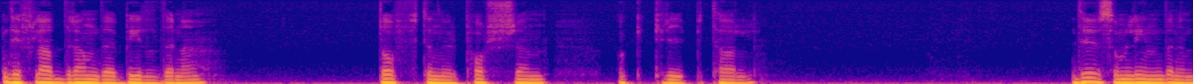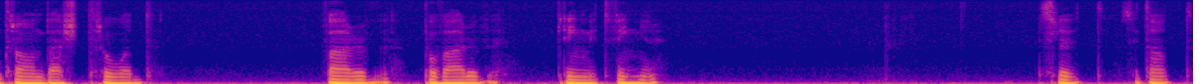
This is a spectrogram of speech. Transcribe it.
De fladdrande bilderna. Doften ur porsen, och kryptall. Du som lindar en tranbärstråd. Varv på varv kring mitt finger. Slut citat.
